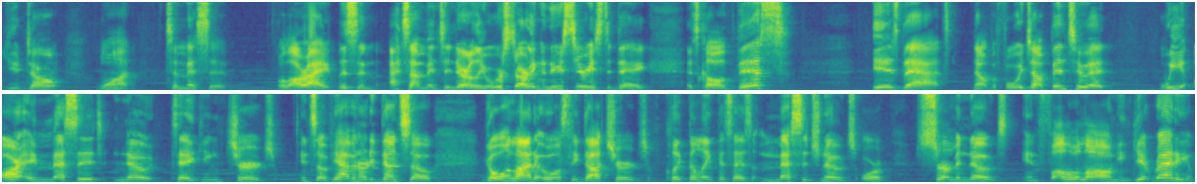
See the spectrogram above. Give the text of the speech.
You don't want to miss it. Well, all right, listen, as I mentioned earlier, we're starting a new series today. It's called This Is That. Now, before we jump into it, we are a message note taking church. And so if you haven't already done so, go online to olc.church, click the link that says message notes or sermon notes, and follow along and get ready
